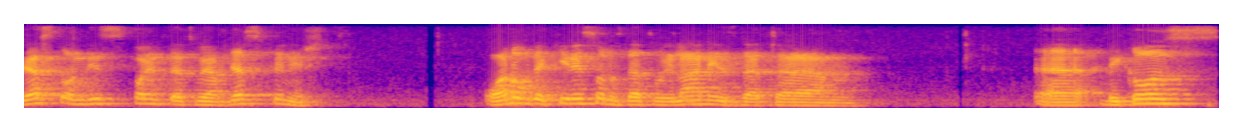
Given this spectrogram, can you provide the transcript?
just on this point that we have just finished, one of the key lessons that we learn is that um, uh, because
